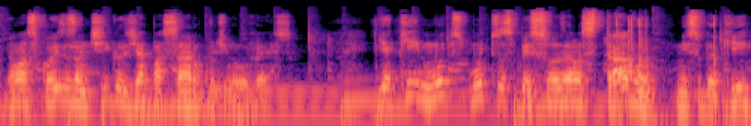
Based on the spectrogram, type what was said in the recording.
Então as coisas antigas já passaram, continua o verso. E aqui muitos, muitas pessoas elas travam nisso daqui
